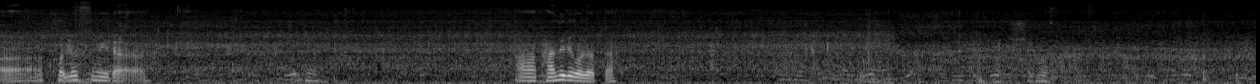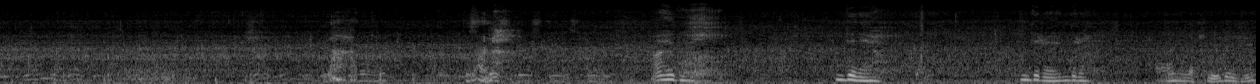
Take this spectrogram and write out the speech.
아, 걸렸습니다. 아, 바늘이 걸렸다. 아이고, 힘드네요. 힘들어요, 힘들어. 아니 낚시 왜 이러지?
